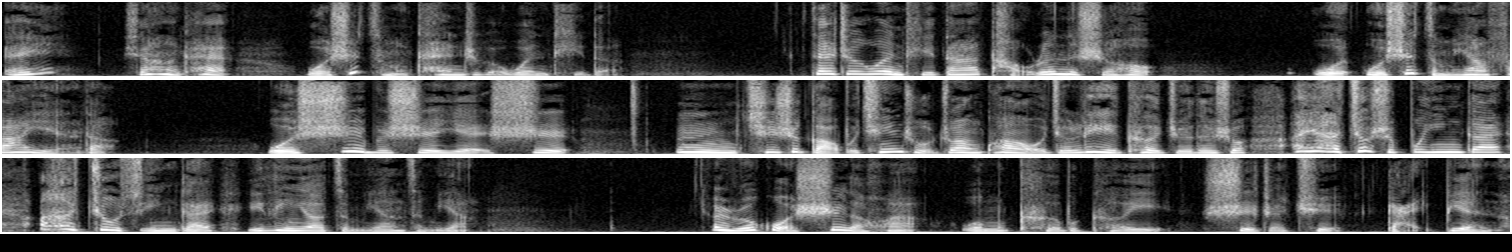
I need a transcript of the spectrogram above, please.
哎，想想看，我是怎么看这个问题的？在这个问题大家讨论的时候，我我是怎么样发言的？我是不是也是？嗯，其实搞不清楚状况，我就立刻觉得说：“哎呀，就是不应该啊，就是应该，一定要怎么样怎么样。”那如果是的话，我们可不可以试着去改变呢？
